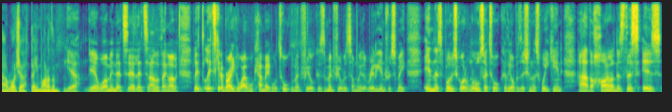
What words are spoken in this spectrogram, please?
uh, Roger being one of them. Yeah, yeah. Well, I mean that's uh, that's another thing. I mean, let, us get a breakaway. We'll come back. and We'll talk the midfield because the midfield is somewhere that really interests me in this blue squad. And we'll also talk the opposition this weekend, uh, the Highlanders. This is.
